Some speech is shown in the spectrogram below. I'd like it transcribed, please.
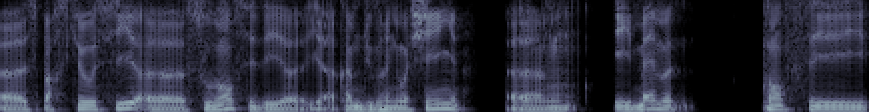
Euh, c'est parce que aussi, euh, souvent, c'est des, euh, il y a quand même du greenwashing euh, et même quand c'est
